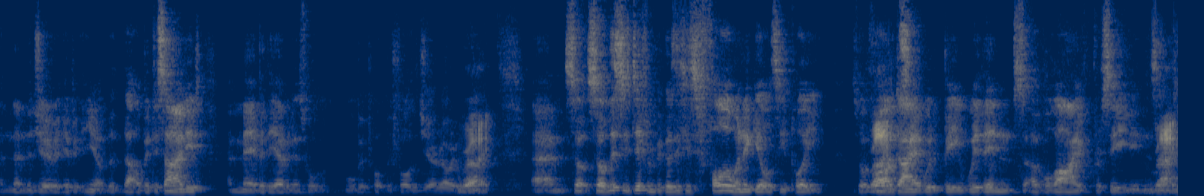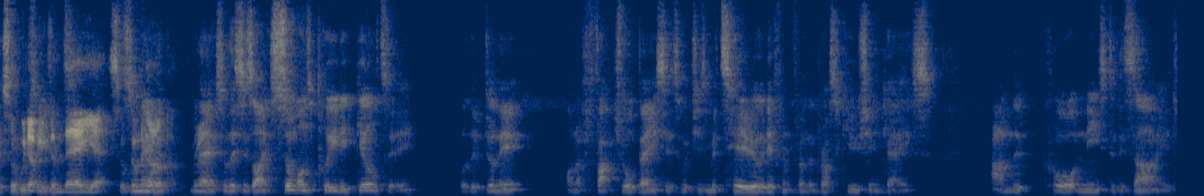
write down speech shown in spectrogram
and then the jury, if it, you know, that that'll be decided, and maybe the evidence will, will be put before the jury. Right. Um, so, so this is different because this is following a guilty plea. So a Right. dire would be within sort of live proceedings. Right. So we're not even there yet. So, So, we can't. no, so this is like someone's pleaded guilty, but they've done it on a factual basis, which is materially different from the prosecution case, and the court needs to decide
